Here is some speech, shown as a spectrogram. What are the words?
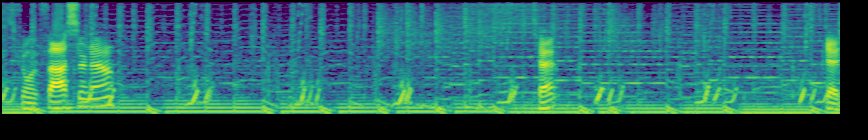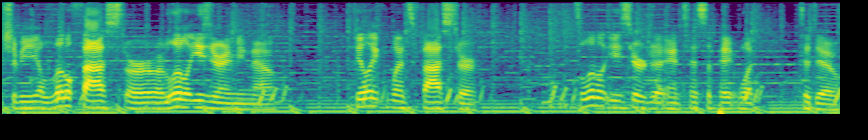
It's going faster now. Okay. Okay, it should be a little faster, or a little easier, I mean, now. I feel like when it's faster, it's a little easier to anticipate what to do.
